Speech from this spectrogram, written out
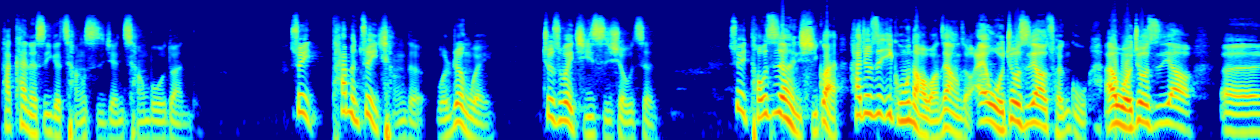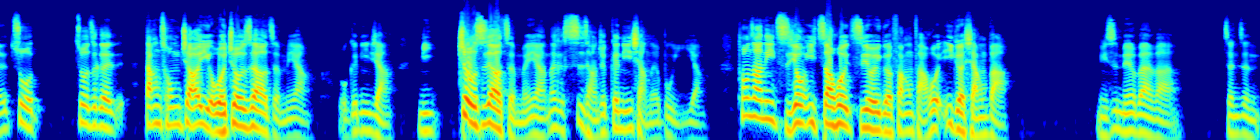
他看的是一个长时间、长波段的，所以他们最强的，我认为就是会及时修正。所以投资人很奇怪，他就是一股脑往这样走。哎，我就是要存股，哎，我就是要呃做做这个当冲交易，我就是要怎么样？我跟你讲，你就是要怎么样？那个市场就跟你想的不一样。通常你只用一招，或只有一个方法，或一个想法，你是没有办法真正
